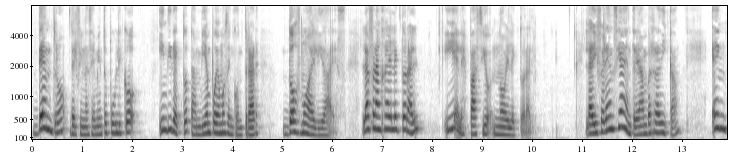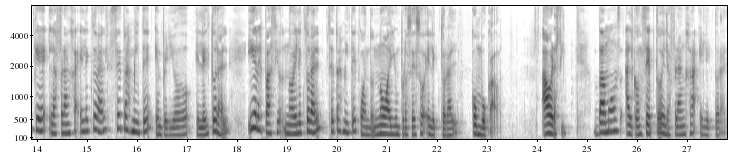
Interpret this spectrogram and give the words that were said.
Dentro del financiamiento público indirecto también podemos encontrar dos modalidades, la franja electoral y el espacio no electoral. La diferencia entre ambas radica en que la franja electoral se transmite en periodo electoral y el espacio no electoral se transmite cuando no hay un proceso electoral convocado. Ahora sí, vamos al concepto de la franja electoral.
